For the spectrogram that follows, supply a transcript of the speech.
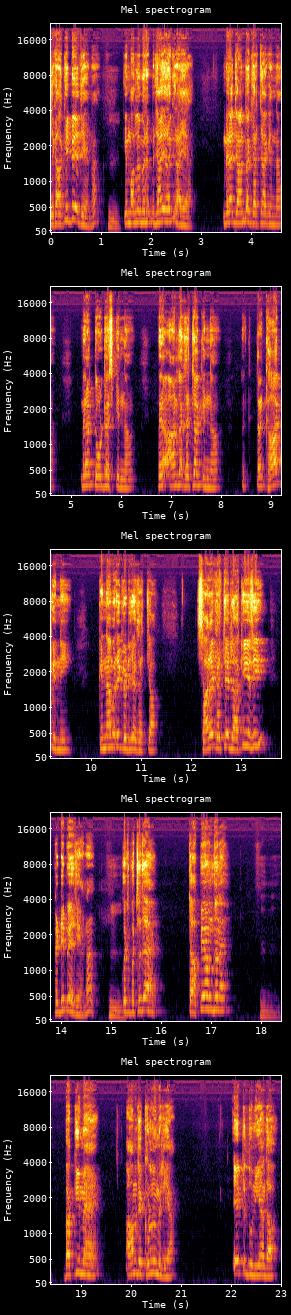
ਲਗਾ ਕੇ ਭੇਜਦੇ ਹਾਂ ਨਾ ਕਿ ਮੰਨ ਲਓ ਮੇਰਾ 50000 ਦਾ ਕਿਰਾਇਆ ਮੇਰਾ ਜਾਣ ਦਾ ਖਰਚਾ ਕਿੰਨਾ ਮੇਰਾ ਟੋਲ ਟੈਕਸ ਕਿੰਨਾ ਮੇਰਾ ਆਉਣ ਦਾ ਖਰਚਾ ਕਿੰਨਾ ਤਨਖਾਹ ਕਿੰਨੀ ਕਿੰਨਾ ਮੇਰੀ ਗੱਡੀ ਦਾ ਖਰਚਾ ਸਾਰੇ ਖਰਚੇ ਲਾ ਕੇ ਅਸੀਂ ਗੱਡੀ ਭੇਜਦੇ ਹਾਂ ਨਾ। ਕੁਝ ਬਚਦਾ ਤਾਂ ਆਪੇ ਆਮਦਨ ਹੈ। ਹੂੰ। ਬਾਕੀ ਮੈਂ ਆਮ ਦੇਖਣ ਨੂੰ ਮਿਲਿਆ ਇੱਕ ਦੁਨੀਆ ਦਾ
